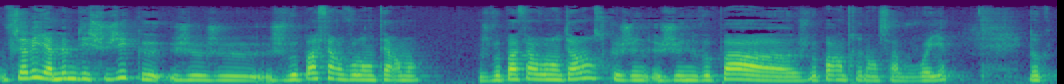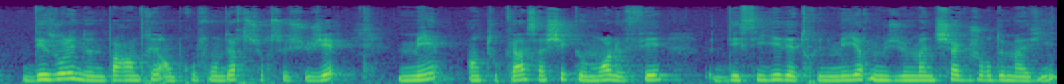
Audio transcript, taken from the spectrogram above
vous savez, il y a même des sujets que je ne je, je veux pas faire volontairement. Je veux pas faire volontairement parce que je, je, ne veux pas, je veux pas rentrer dans ça, vous voyez. Donc, désolé de ne pas rentrer en profondeur sur ce sujet, mais en tout cas, sachez que moi, le fait d'essayer d'être une meilleure musulmane chaque jour de ma vie,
